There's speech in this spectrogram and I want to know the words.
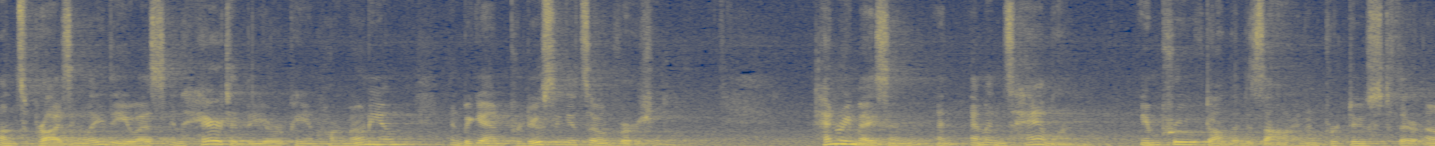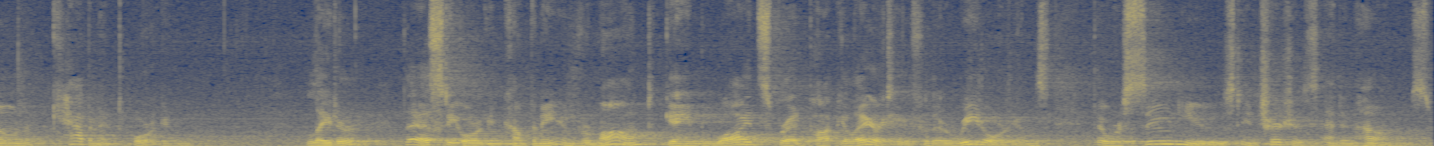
Unsurprisingly, the US inherited the European harmonium and began producing its own version. Henry Mason and Emmons Hamlin improved on the design and produced their own cabinet organ. Later, the Estey Organ Company in Vermont gained widespread popularity for their reed organs that were soon used in churches and in homes.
